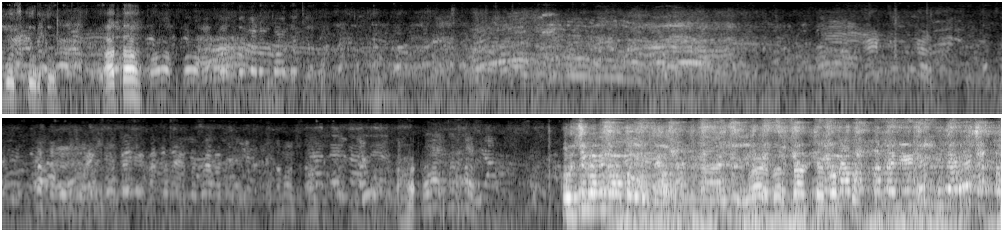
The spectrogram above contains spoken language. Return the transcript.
उभंच करतो आता. बरं बरं चालतंय बघतो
